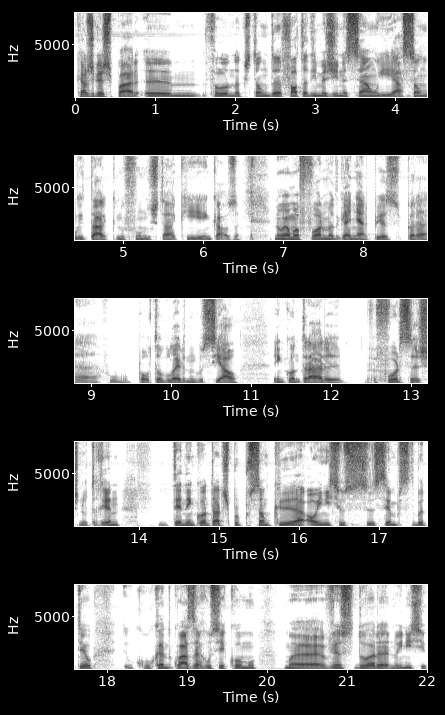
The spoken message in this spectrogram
Carlos Gaspar, um, falou na questão da falta de imaginação e a ação militar que no fundo está aqui em causa. Não é uma forma de ganhar peso para o, para o tabuleiro negocial, encontrar uh, forças no terreno, tendo em conta a desproporção que ao início se, sempre se debateu, colocando quase a Rússia como uma vencedora no início,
